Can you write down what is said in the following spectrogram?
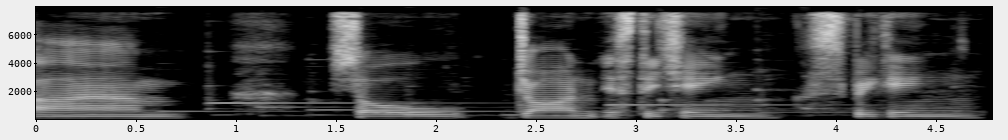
Um, so John is teaching speaking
